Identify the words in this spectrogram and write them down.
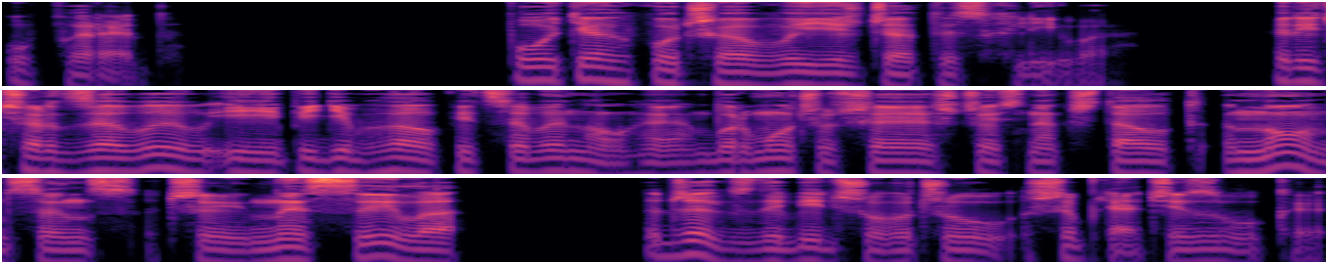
уперед. Потяг почав виїжджати з хліва. Річард завив і підібгав під себе ноги, бурмочучи щось на кшталт нонсенс чи несила. Джек здебільшого чув шиплячі звуки.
